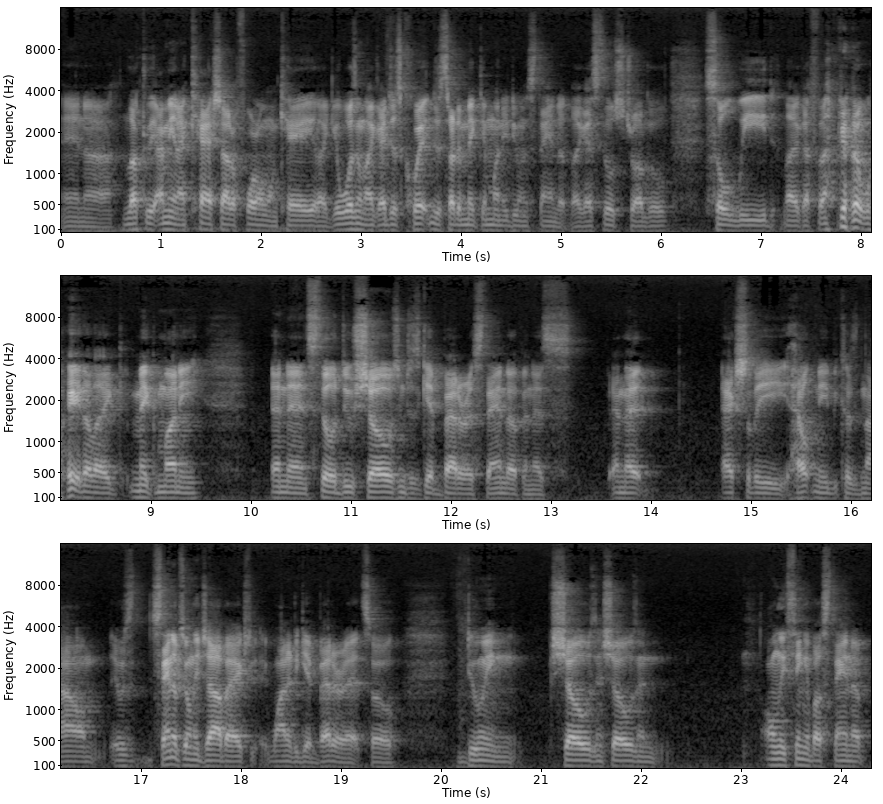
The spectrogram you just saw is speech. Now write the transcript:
And uh, luckily, I mean, I cashed out a 401k. Like it wasn't like I just quit and just started making money doing stand up. Like I still struggled, sold weed. Like I figured a way to like make money, and then still do shows and just get better at stand up. And that's and that actually helped me because now it was stand up's the only job I actually wanted to get better at. So doing shows and shows and only thing about stand up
